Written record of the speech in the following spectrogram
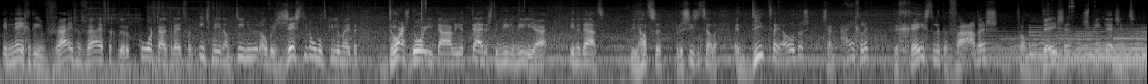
in 1955 de recordtijd reed van iets meer dan 10 uur over 1600 kilometer dwars door Italië tijdens de Mille Miglia. Inderdaad, die had ze precies hetzelfde. En die twee auto's zijn eigenlijk de geestelijke vaders van deze Speed Legend.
